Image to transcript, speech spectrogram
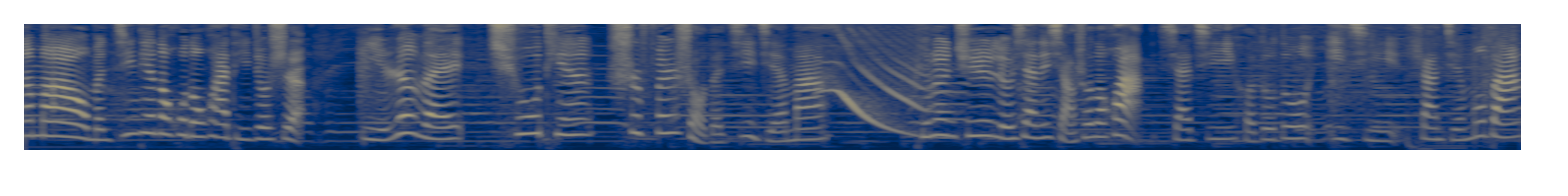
那么，我们今天的互动话题就是：你认为秋天是分手的季节吗？评论区留下你想说的话，下期和嘟嘟一起上节目吧。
